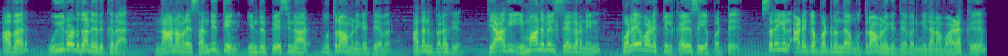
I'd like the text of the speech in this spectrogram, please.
அவர் உயிரோடுதான் இருக்கிறார். நான் அவரை சந்தித்தேன் என்று பேசினார் முத்துராமலிங்க தேவர். அதன் பிறகு தியாகி இமானுவேல் சேகரனின் கொலை வழக்கில் கைது செய்யப்பட்டு சிறையில் அடைக்கப்பட்டிருந்த முத்துராமலிங்க தேவர் மீதான வழக்கு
